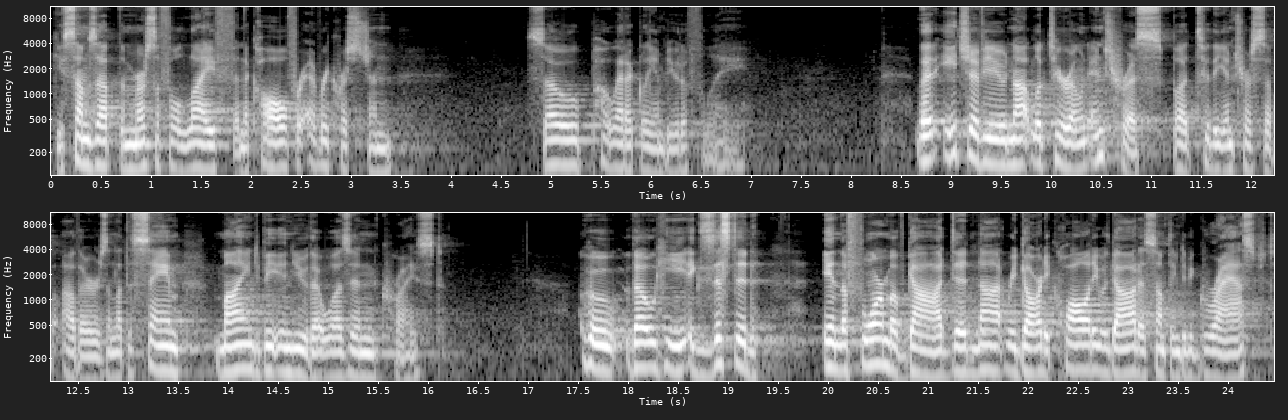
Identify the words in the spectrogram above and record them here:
he sums up the merciful life and the call for every Christian so poetically and beautifully. Let each of you not look to your own interests, but to the interests of others, and let the same mind be in you that was in Christ who, though he existed in the form of God, did not regard equality with God as something to be grasped,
